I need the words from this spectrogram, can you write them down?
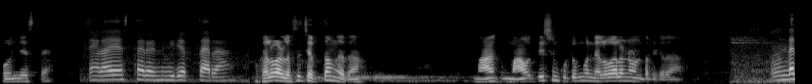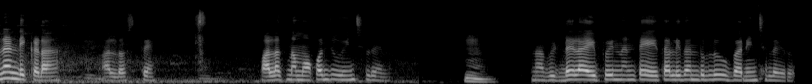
ఫోన్ చేస్తే? ఎలా చేస్తారండి? మీరు చెప్తారా? ఒకవేళ వాళ్ళు వస్తే చెప్తాం కదా. మాకు మా ఉద్దేశం కుటుంబం నిలవాలని ఉంటుంది కదా. ఉండనండి ఇక్కడ. వాళ్ళు వస్తే. వాళ్ళకి నా ముఖం చూపించలేను. నా బిడ్డ ఇలా అయిపోయిందంటే ఏ తల్లిదండ్రులు భరించలేరు.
